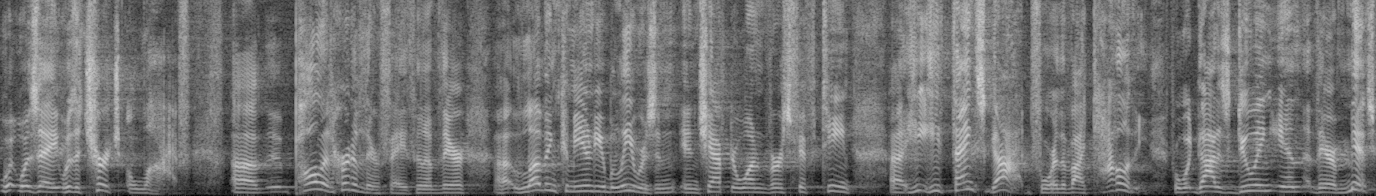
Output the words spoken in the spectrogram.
was, a, was a church alive. Uh, Paul had heard of their faith and of their uh, loving community of believers in, in chapter 1, verse 15. Uh, he, he thanks God for the vitality, for what God is doing in their midst.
